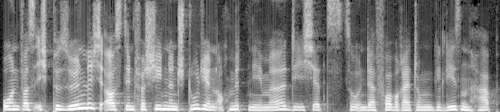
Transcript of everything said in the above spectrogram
Und was ich persönlich aus den verschiedenen Studien auch mitnehme, die ich jetzt so in der Vorbereitung gelesen habe,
